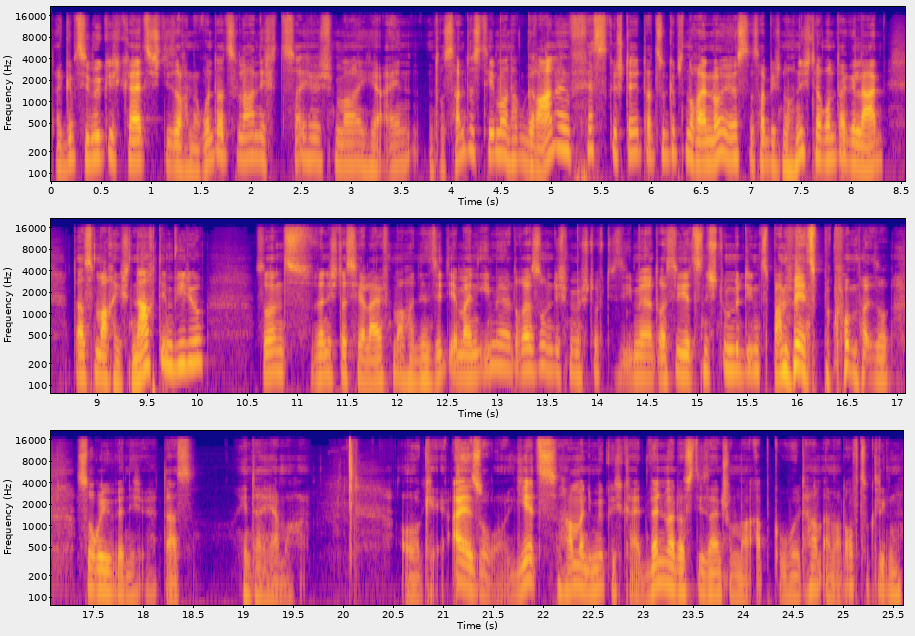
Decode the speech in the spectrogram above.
da gibt es die Möglichkeit, sich die Sachen herunterzuladen. Ich zeige euch mal hier ein interessantes Thema und habe gerade festgestellt, dazu gibt es noch ein neues. Das habe ich noch nicht heruntergeladen. Das mache ich nach dem Video. Sonst, wenn ich das hier live mache, dann seht ihr meine E-Mail-Adresse und ich möchte auf diese E-Mail-Adresse jetzt nicht unbedingt Spam-Mails bekommen. Also, sorry, wenn ich das hinterher mache. Okay, also, jetzt haben wir die Möglichkeit, wenn wir das Design schon mal abgeholt haben, einmal drauf zu klicken.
